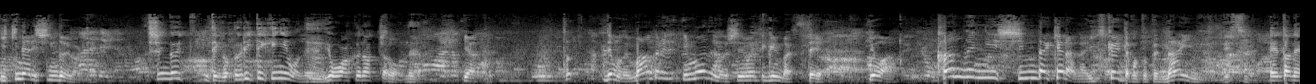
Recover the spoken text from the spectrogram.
いきなりしんどいわけ。しんどいっていうか売り的にもね、弱くなっちゃうね。いやとでもねマーベル今までのシネマティックユニバースって要は完全に死んだキャラが生き返ったことってないんですよ。えっ、とね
